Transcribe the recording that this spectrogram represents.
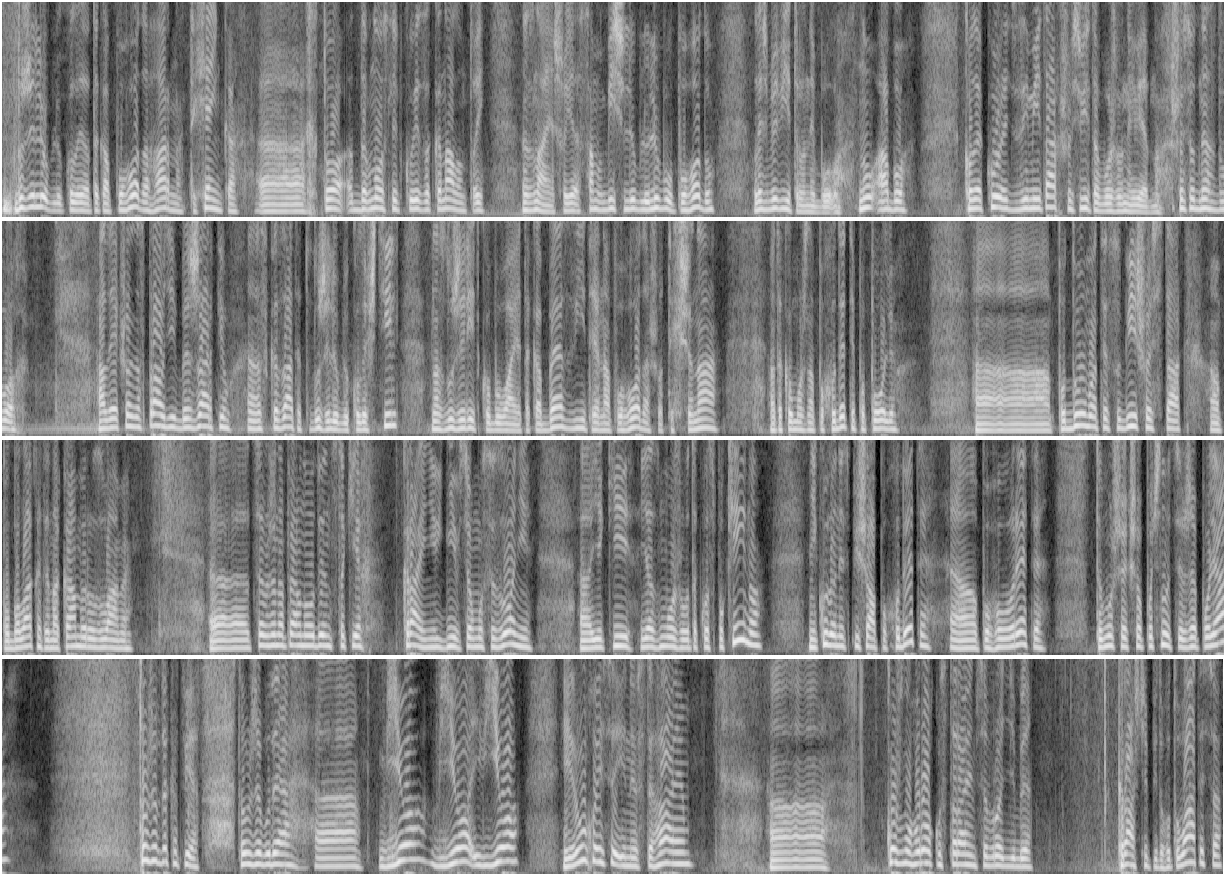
Дуже люблю, коли така погода гарна, тихенька. Е, хто давно слідкує за каналом, той знає, що я саме більше люблю любу погоду, лиш би вітру не було. Ну або коли курить в зимі так, щось віта божого не видно. Щось одне з двох. Але якщо насправді без жартів е, сказати, то дуже люблю, коли штіль. У нас дуже рідко буває така безвітряна погода, що тишина. Отако можна походити по полю, подумати собі щось так, побалакати на камеру з вами. Е, Це вже, напевно, один з таких крайніх днів в цьому сезоні, е, які я зможу отако спокійно, нікуди не спіша походити, е, поговорити. Тому що якщо почнуться вже поля, то вже буде капець. То вже буде е, в'йо, в'йо і в'йо, і рухайся, і не встигаємо. Е, кожного року стараємося вроді би краще підготуватися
